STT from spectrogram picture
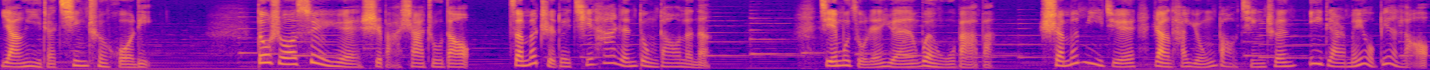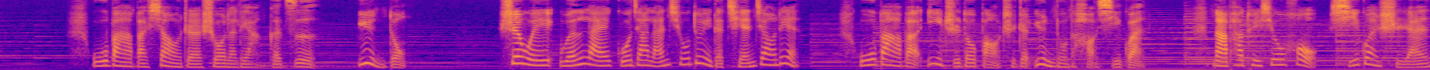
洋溢着青春活力。都说岁月是把杀猪刀，怎么只对其他人动刀了呢？节目组人员问吴爸爸：“什么秘诀让他永葆青春，一点没有变老？”吴爸爸笑着说了两个字：“运动。”身为文莱国家篮球队的前教练。吴爸爸一直都保持着运动的好习惯，哪怕退休后习惯使然，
